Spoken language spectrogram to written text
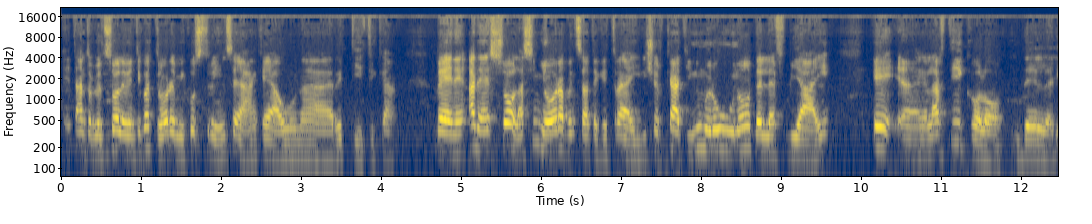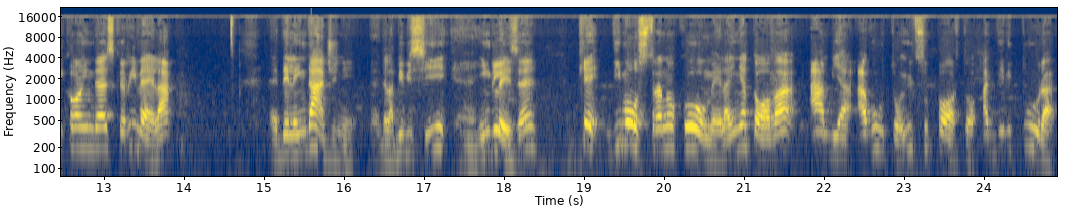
e tanto che il Sole 24 Ore mi costrinse anche a una rettifica. Bene, adesso la signora, pensate che tra i ricercati numero uno dell'FBI, e eh, l'articolo del, di Coindesk rivela eh, delle indagini eh, della BBC eh, inglese che dimostrano come la Ignatova abbia avuto il supporto addirittura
